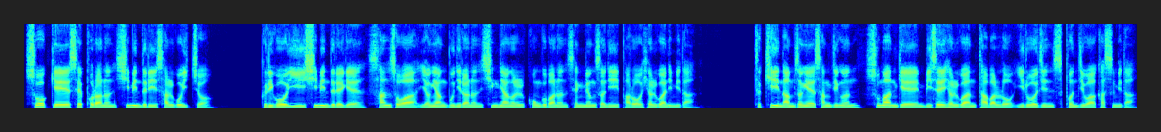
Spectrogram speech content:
수억 개의 세포라는 시민들이 살고 있죠. 그리고 이 시민들에게 산소와 영양분이라는 식량을 공급하는 생명선이 바로 혈관입니다. 특히 남성의 상징은 수만 개의 미세 혈관 다발로 이루어진 스펀지와 같습니다.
